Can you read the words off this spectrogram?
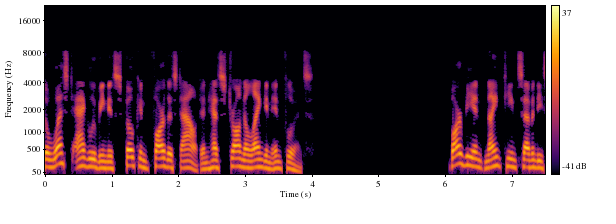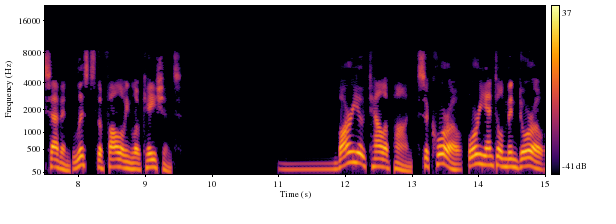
The West Aglubang is spoken farthest out and has strong Alangan influence. Barbian 1977 lists the following locations. Barrio Talapan, Socorro, Oriental Mindoro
